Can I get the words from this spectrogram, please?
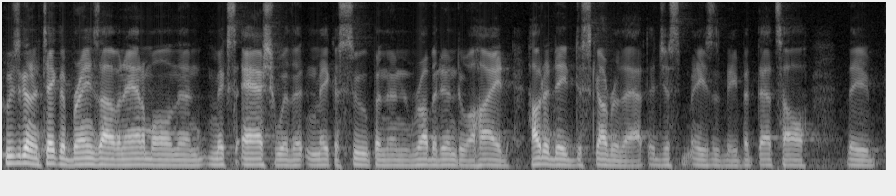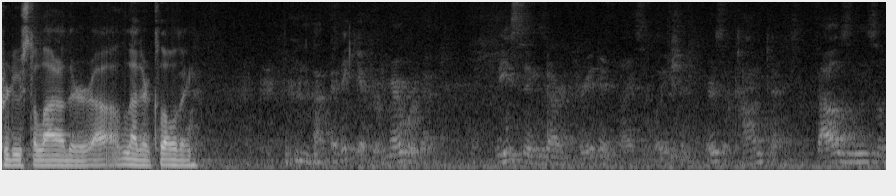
Who's going to take the brains out of an animal and then mix ash with it and make a soup and then rub it into a hide? How did they discover that? It just amazes me. But that's how they produced a lot of their uh, leather clothing. I think you have to remember that these things aren't created in isolation. There's a context, thousands of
